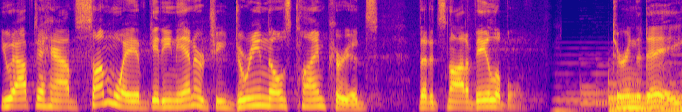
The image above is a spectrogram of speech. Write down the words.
You have to have some way of getting energy during those time periods that it's not available. During the day,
